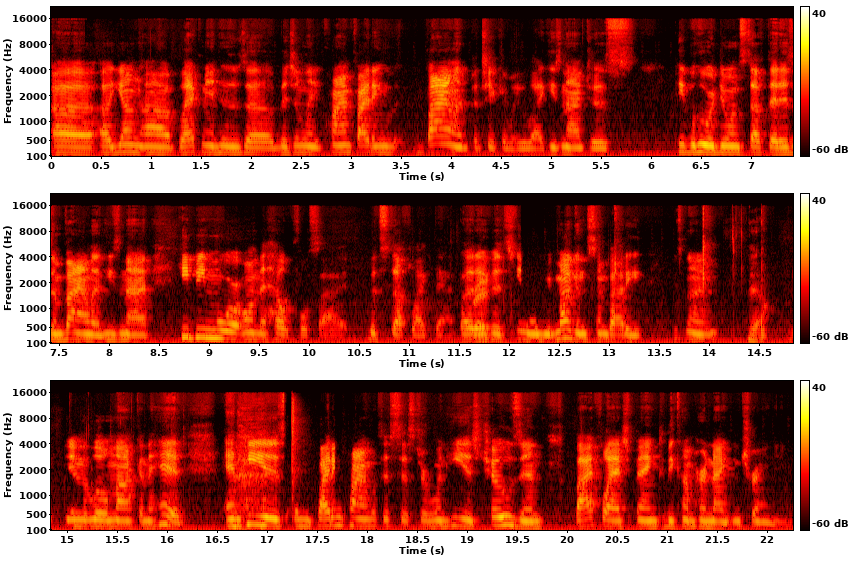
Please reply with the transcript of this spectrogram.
uh, a young uh, black man who's a vigilant, crime fighting, violent, particularly. Like, he's not just people who are doing stuff that isn't violent. He's not. He'd be more on the helpful side with stuff like that. But right. if it's you know you're mugging somebody, he's gonna yeah. in a little knock in the head. And he is in fighting crime with his sister when he is chosen by Flashbang to become her knight in training.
